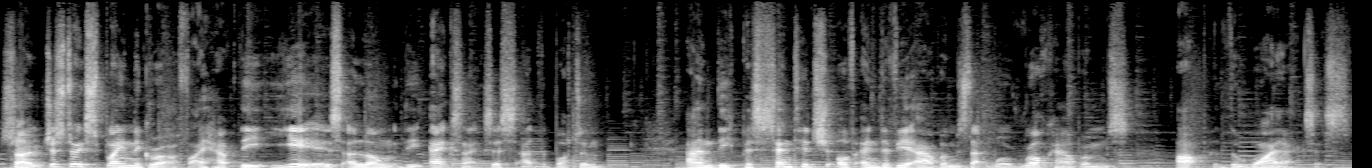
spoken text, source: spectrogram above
So, just to explain the graph, I have the years along the x-axis at the bottom, and the percentage of end of year albums that were rock albums up the y axis.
